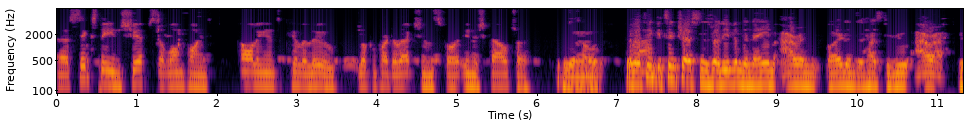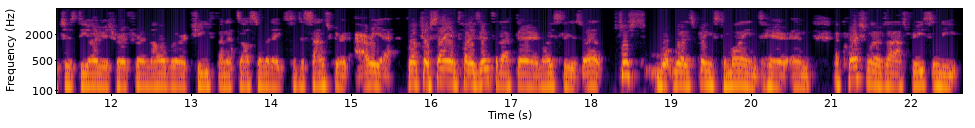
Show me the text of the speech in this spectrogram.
Uh, 16 ships at one point calling into Killaloe looking for directions for Inis Cealtra. Wow. So well, I think it's interesting as well, even the name Aran Ireland, it has the root Ara, which is the Irish word for a noble or chief, and it also relates to the Sanskrit Arya. What you're saying ties into that there nicely as well. Just what, what it brings to mind here, um, a question I was asked recently,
